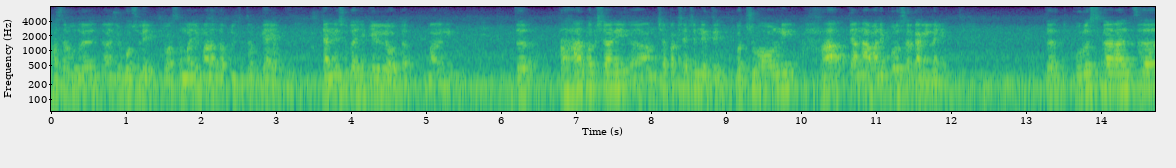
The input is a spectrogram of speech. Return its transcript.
हजारउद्दीनजी भोसले किंवा संभाजी महाराज आपले चित्रपती आहेत त्यांनी सुद्धा हे केलेलं होतं मागणी. तर प्रहार पक्ष आणि आमच्या पक्षाचे नेते बच्चूभाऊंनी हा त्या नावाने पुरस्कार काढलेला आहे. तर पुरस्कारांचं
